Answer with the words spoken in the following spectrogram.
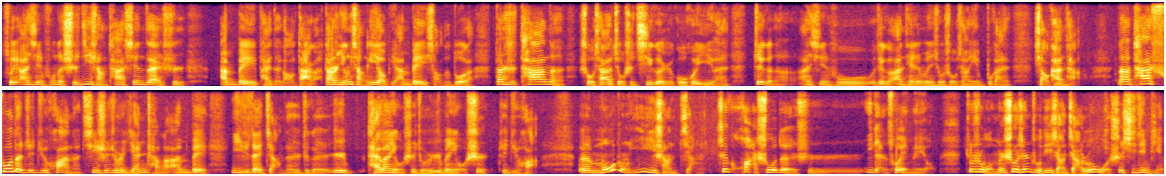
所以安信夫呢，实际上他现在是安倍派的老大了，当然影响力要比安倍小得多了。但是他呢，手下有九十七个国会议员，这个呢，安信夫这个安田文雄首相也不敢小看他。那他说的这句话呢，其实就是延长了安倍一直在讲的这个日台湾有事就是日本有事这句话。呃，某种意义上讲，这个话说的是一点错也没有。就是我们设身处地想，假如我是习近平，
